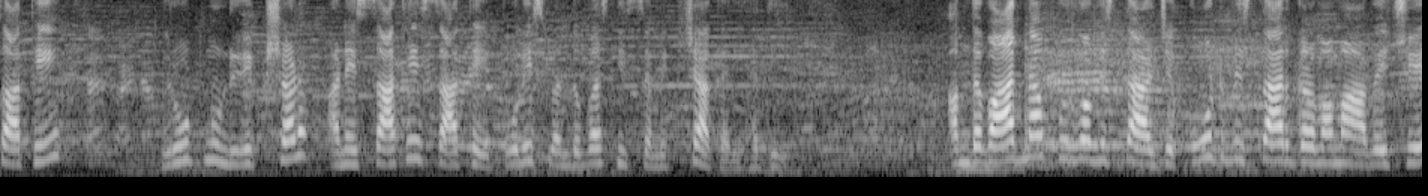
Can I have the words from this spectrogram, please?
સાથે રૂટનું નિરીક્ષણ અને સાથે સાથે પોલીસ બંદોબસ્તની સમીક્ષા કરી હતી. અમદાવાદના પૂર્વ વિસ્તાર, જે કોટ વિસ્તાર ગણવામાં આવે છે,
